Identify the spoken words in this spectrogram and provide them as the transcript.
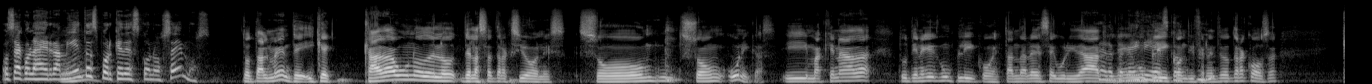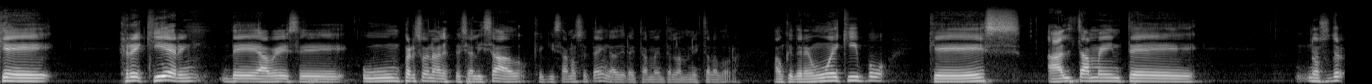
o sea, con las herramientas porque desconocemos. Totalmente, y que cada uno de, los de las atracciones son, son únicas. Y más que nada, tú tienes que cumplir con estándares de seguridad, Claro, tú tienes que cumplir riesgo. con diferentes otras cosas que requieren de a veces un personal especializado que quizá no se tenga directamente en la administradora. Aunque tenemos un equipo que es altamente... Nosotros,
